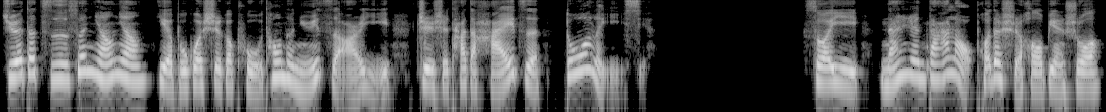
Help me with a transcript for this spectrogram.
觉得子孙娘娘也不过是个普通的女子而已，只是她的孩子多了一些。所以男人打老婆的时候便说：“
